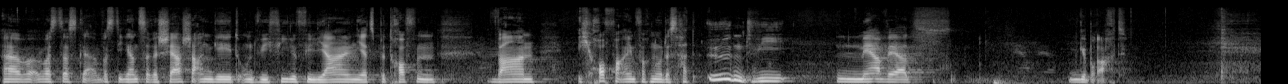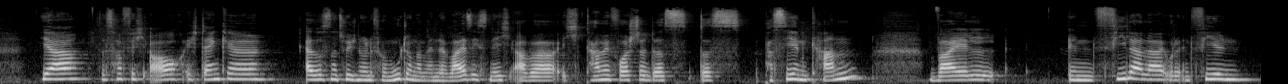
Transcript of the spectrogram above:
äh, was, das, was die ganze Recherche angeht und wie viele Filialen jetzt betroffen waren. Ich hoffe einfach nur, das hat irgendwie einen Mehrwert gebracht. Ja, das hoffe ich auch. Ich denke, also es ist natürlich nur eine Vermutung, am Ende weiß ich es nicht, aber ich kann mir vorstellen, dass das passieren kann, weil in vielerlei oder in vielen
